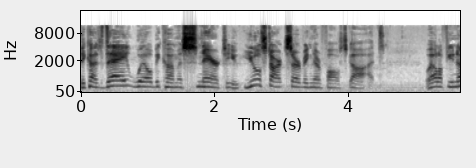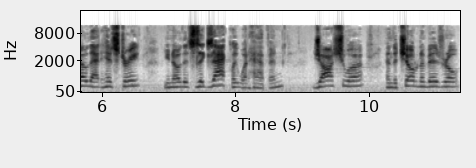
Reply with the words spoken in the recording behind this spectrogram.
because they will become a snare to you. You'll start serving their false gods. Well, if you know that history, you know this is exactly what happened. Joshua and the children of Israel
